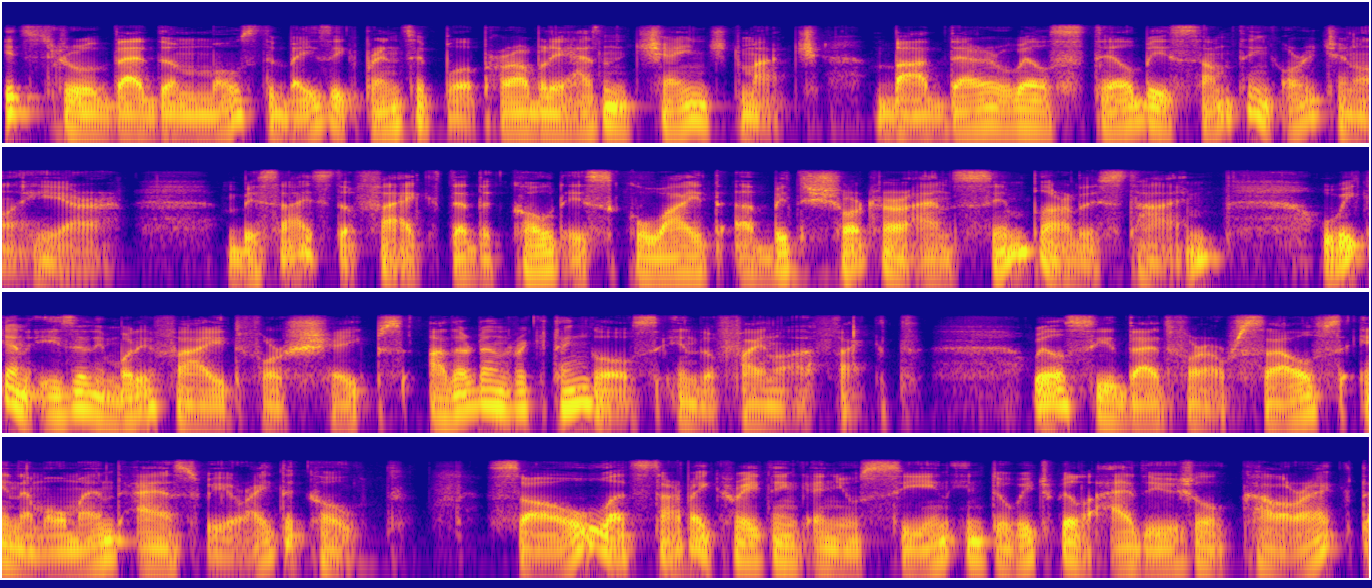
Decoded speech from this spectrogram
It's true that the most basic principle probably hasn't changed much, but there will still be something original here. Besides the fact that the code is quite a bit shorter and simpler this time, we can easily modify it for shapes other than rectangles in the final effect. We'll see that for ourselves in a moment as we write the code. So let's start by creating a new scene into which we'll add the usual ColorRect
